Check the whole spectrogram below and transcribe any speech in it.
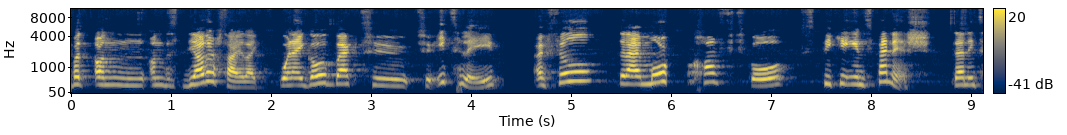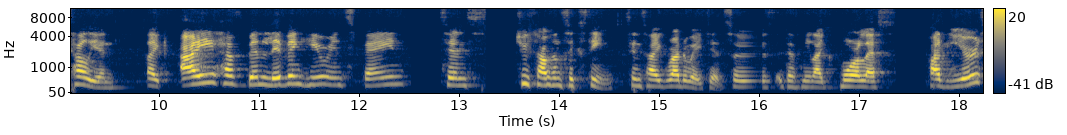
but on on the, the other side, like when I go back to to Italy, I feel that I'm more comfortable speaking in Spanish than Italian. Like I have been living here in Spain since 2016, since I graduated. So it has been like more or less five years.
